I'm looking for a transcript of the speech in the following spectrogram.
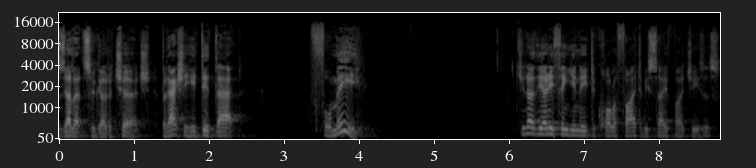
zealots who go to church, but actually he did that for me. Do you know the only thing you need to qualify to be saved by Jesus?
